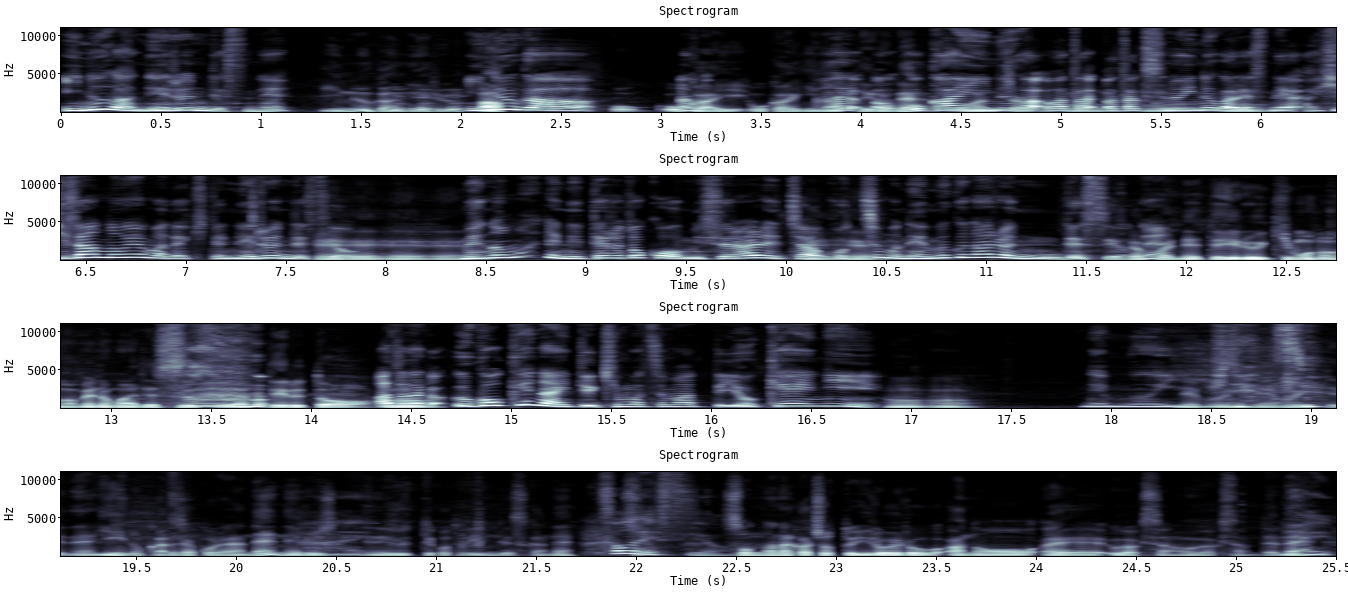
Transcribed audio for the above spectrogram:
犬が寝るんですね。犬が寝る？犬があおお飼いお飼いになはいっているね、お飼い犬がわた私の犬がですね、膝の上まで来て寝るんですよ、ええええええ。目の前で寝てるとこを見せられちゃう、ええこっちも眠くなるんですよね。やっぱり寝ている生き物が目の前でスースーやっていると。あとなんか動けないっていう気持ちもあって余計にうん、うんうん眠い眠い眠いってね。いいのかな？じゃあこれはね寝る、はい。寝るってことでいいんですかね。そうですよ。そんな中ちょっといろいろあの、えー、宇垣さんは宇垣さんでね、はい。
